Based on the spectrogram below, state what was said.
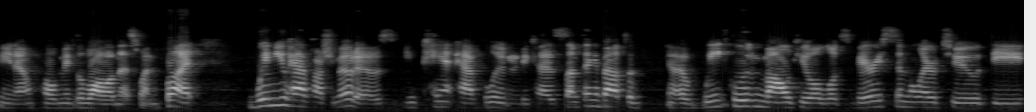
you know hold me to the wall on this one, but when you have Hashimoto's, you can't have gluten because something about the you know, wheat gluten molecule looks very similar to the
